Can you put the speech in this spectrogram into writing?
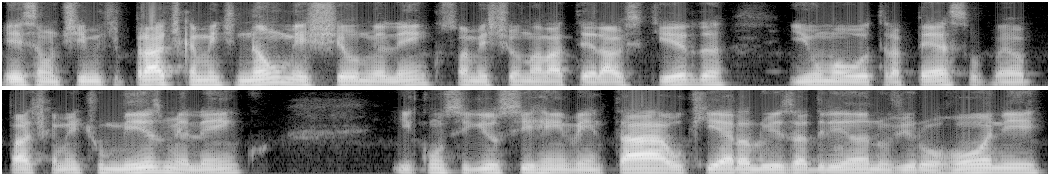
Esse é um time que praticamente não mexeu no elenco, só mexeu na lateral esquerda e uma outra peça, é praticamente o mesmo elenco, e conseguiu se reinventar. O que era Luiz Adriano virou Rony,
